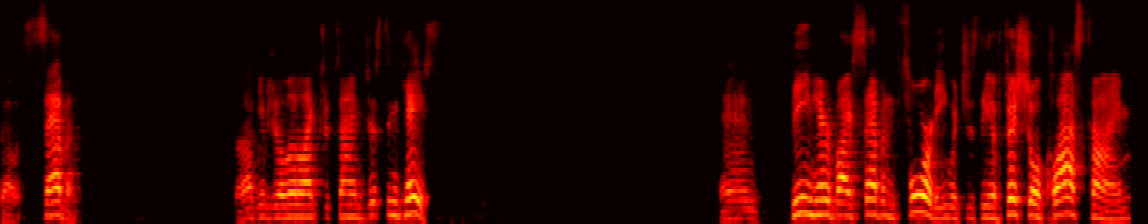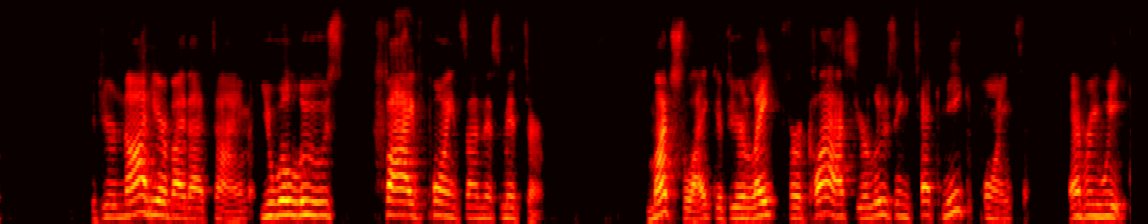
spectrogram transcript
So 7. So that gives you a little extra time just in case. And being here by 7:40, which is the official class time, if you're not here by that time, you will lose 5 points on this midterm. Much like if you're late for class, you're losing technique points every week.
